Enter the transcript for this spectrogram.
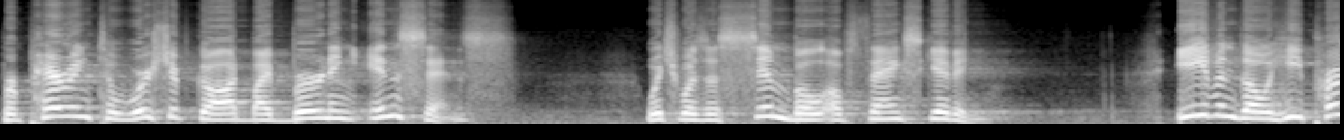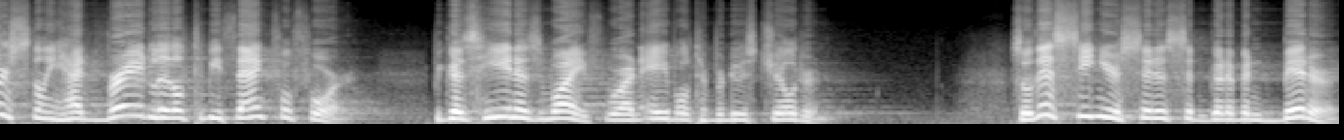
preparing to worship God by burning incense, which was a symbol of thanksgiving, even though he personally had very little to be thankful for, because he and his wife were unable to produce children. So this senior citizen could have been bitter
